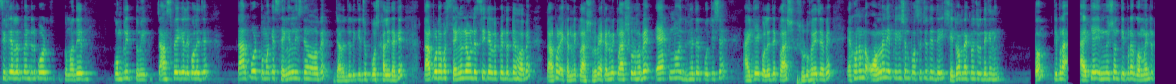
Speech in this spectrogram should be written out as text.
সিট অ্যালটমেন্টের পর তোমাদের কমপ্লিট তুমি চান্স পেয়ে গেলে কলেজে তারপর তোমাকে সেকেন্ড লিস্ট দেওয়া হবে, যারা যদি কিছু পোস্ট খালি থাকে। তারপর আবার সেকেন্ড রাউন্ডের সিট অ্যালটমেন্টের দেওয়া হবে। তারপর একাডেমিক ক্লাস শুরু হবে। একাডেমিক ক্লাস শুরু হবে এক নয় দুই হাজার পঁচিশে। আইটিআই কলেজে ক্লাস শুরু হয়ে যাবে। এখন আমরা অনলাইন অ্যাপ্লিকেশন প্রসেস যদি দিই, সেটাও আমরা এক নজরে দেখে নিই। তো ত্রিপুরা আইটিআই এডমিশন ত্রিপুরা গভর্নমেন্টের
